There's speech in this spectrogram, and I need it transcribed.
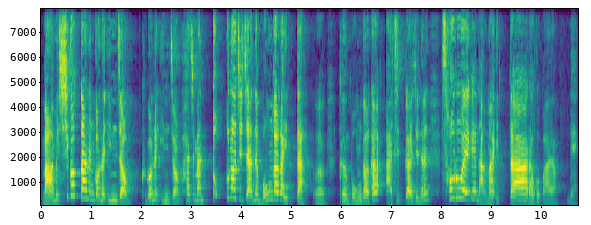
마음이 식었다는 거는 인정. 그거는 인정. 하지만 또 끊어지지 않는 뭔가가 있다. 어, 그 뭔가가 아직까지는 서로에게 남아 있다라고 봐요. 네,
